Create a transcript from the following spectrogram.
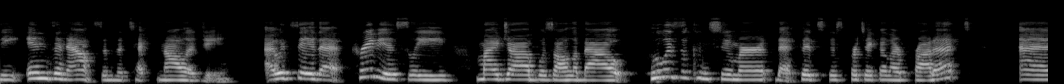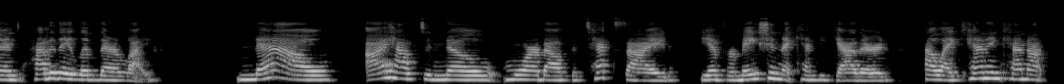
the ins and outs of the technology. I would say that previously my job was all about who is the consumer that fits this particular product and how do they live their life. Now I have to know more about the tech side, the information that can be gathered, how I can and cannot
